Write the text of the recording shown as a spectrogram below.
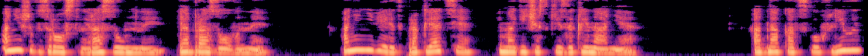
Они же взрослые, разумные и образованные. Они не верят в проклятия и магические заклинания. Однако от слов Лилы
